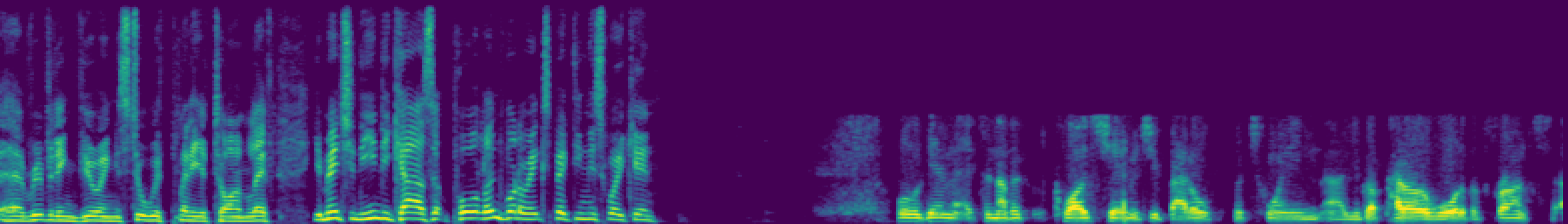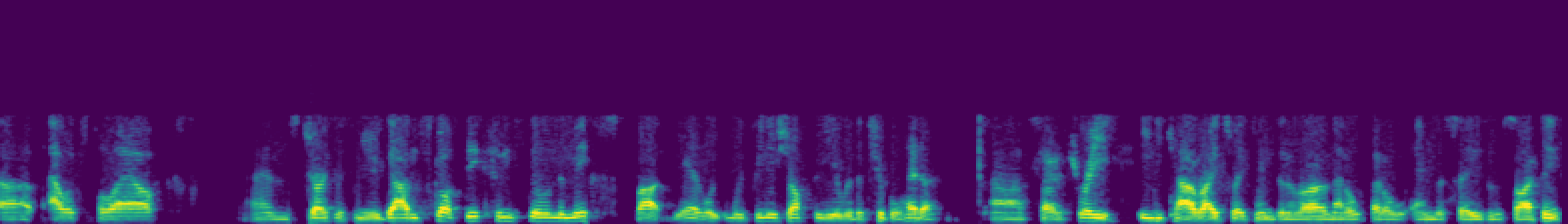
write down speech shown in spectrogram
Uh, riveting viewing, still with plenty of time left. You mentioned the IndyCars at Portland. What are we expecting this weekend? Well, again, it's another close championship battle between uh, you've got Pato O'Ward at the front, uh, Alex Palou, and Josef Newgarden. Scott Dixon still in the mix, but yeah, we, we finish off the year with a triple header. Uh, so three IndyCar race weekends in a row, and that'll that'll end the season. So I think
